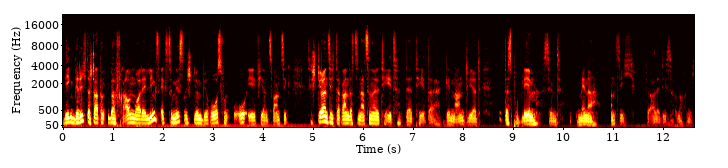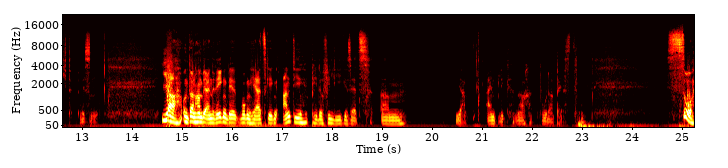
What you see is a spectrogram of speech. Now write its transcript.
Wegen Berichterstattung über Frauenmorde, Linksextremisten stürmen Büros von OE24. Sie stören sich daran, dass die Nationalität der Täter genannt wird. Das Problem sind Männer an sich für alle, die es noch nicht wissen. Ja, und dann haben wir ein Regenbogenherz gegen Anti-Pädophilie-Gesetz. Ähm, ja, ein Blick nach Budapest. So,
